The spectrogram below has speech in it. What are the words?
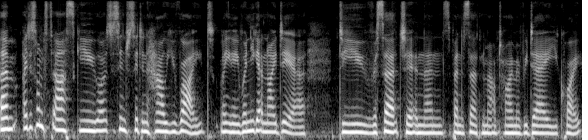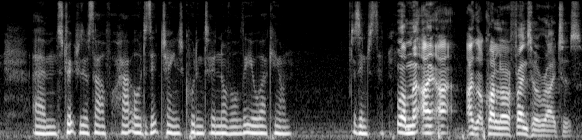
Um, I just wanted to ask you. I was just interested in how you write. Like, you know, when you get an idea, do you research it and then spend a certain amount of time every day? you quite um, strict with yourself, or how, or does it change according to a novel that you're working on? Just interested. Well, I, I, I got quite a lot of friends who are writers.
